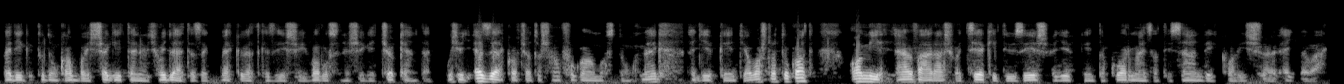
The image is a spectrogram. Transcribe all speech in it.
pedig tudunk abban is segíteni, hogy hogy lehet ezek bekövetkezési valószínűségét csökkenteni. Úgyhogy ezzel kapcsolatosan fogalmaztunk meg egyébként javaslatokat, ami elvárás vagy célkitűzés egyébként a kormányzati szándékkal is egybevág.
